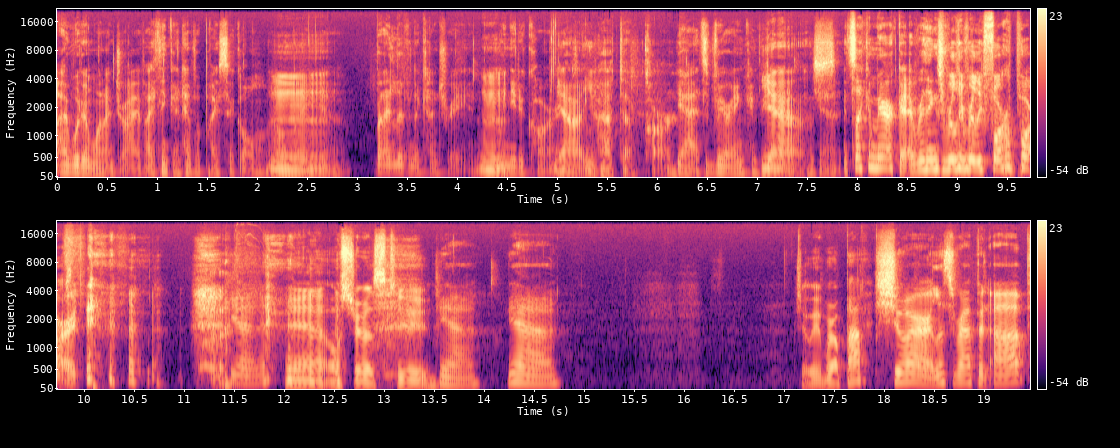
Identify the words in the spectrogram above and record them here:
I wouldn't want to drive. I think I'd have a bicycle. Oh, mm. Yeah. But I live in the country, and mm. we need a car. Yeah, you have to have a car. Yeah, it's very inconvenient. Yes. Yeah, it's like America. Everything's really, really far apart. yeah. yeah, Australia's too. Yeah, yeah. Shall we wrap up? Sure. Let's wrap it up.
